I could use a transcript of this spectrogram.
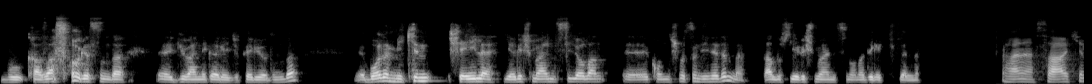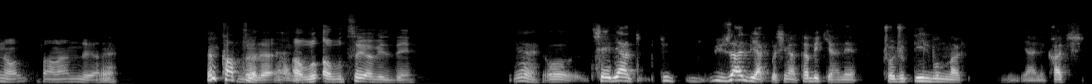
Bu kaza sonrasında e, güvenlik aracı periyodunda. E, bu arada Mick'in şeyiyle, yarış mühendisiyle olan e, konuşmasını dinledin mi? Daha doğrusu yarış mühendisinin ona direktiflerini. Aynen sakin ol falan diyor. Evet. Çok tatlı. Böyle yani. av, avutuyor bildiğin. Evet, o şey yani güzel bir yaklaşım. Yani tabii ki hani çocuk değil bunlar. Yani kaç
